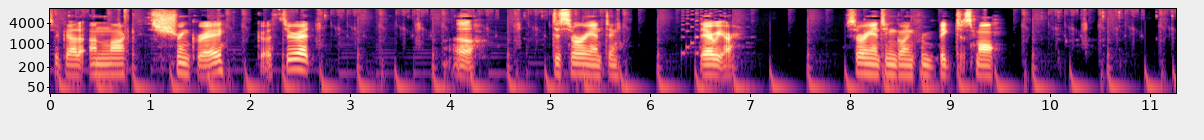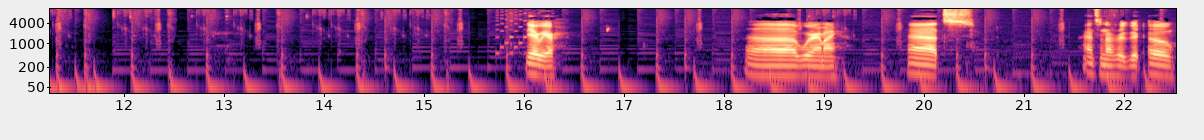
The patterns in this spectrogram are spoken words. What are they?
So gotta unlock the shrink ray. Go through it. Oh, Disorienting. There we are. Disorienting going from big to small. There we are. Uh, where am I? That's... That's not so good. Oh.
